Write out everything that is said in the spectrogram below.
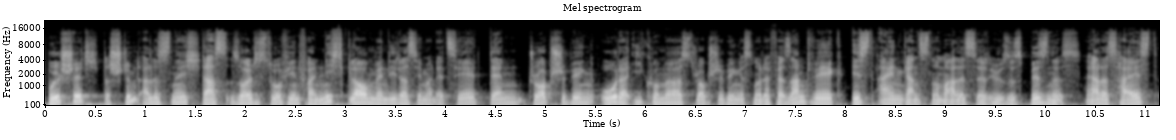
Bullshit, das stimmt alles nicht. Das solltest du auf jeden Fall nicht glauben, wenn dir das jemand erzählt, denn Dropshipping oder E-Commerce, Dropshipping ist nur der Versandweg, ist ein ganz normales, seriöses Business. Ja, das heißt,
